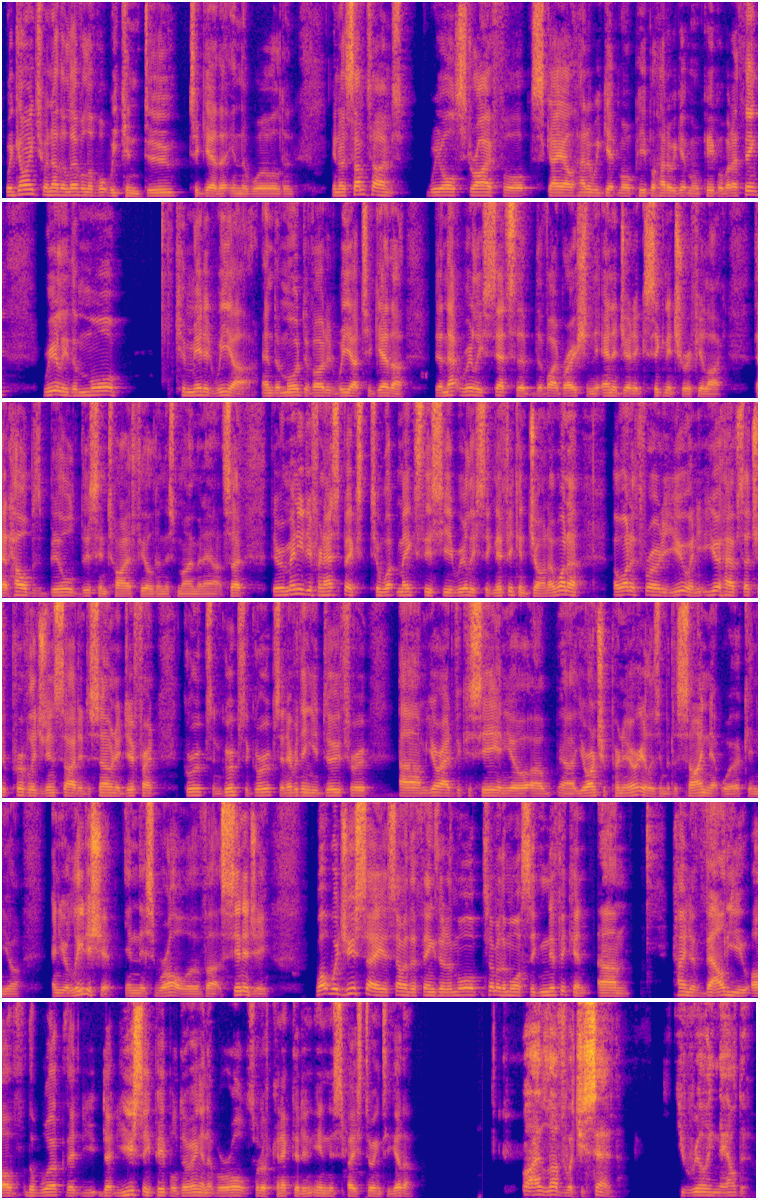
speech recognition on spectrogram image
we're going to another level of what we can do together in the world. And, you know, sometimes we all strive for scale. How do we get more people? How do we get more people? But I think really the more committed we are and the more devoted we are together, then that really sets the, the vibration, the energetic signature, if you like, that helps build this entire field and this moment out. So there are many different aspects to what makes this year really significant, John. I want to I want to throw to you, and you have such a privileged insight into so many different groups and groups of groups and everything you do through um, your advocacy and your uh, uh, your entrepreneurialism with the Sign Network and your and your leadership in this role of uh, synergy. What would you say are some of the things that are more some of the more significant um, kind of value of the work that you, that you see people doing and that we're all sort of connected in, in this space doing together. Well, I loved what you said. You really nailed it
